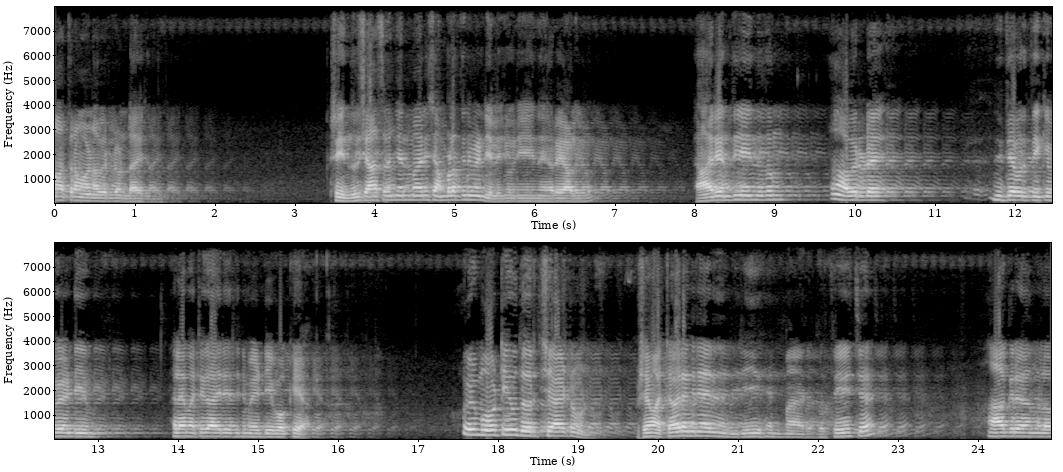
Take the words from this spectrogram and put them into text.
മാത്രമാണ് അവരിലുണ്ടായിരുന്നത്. പക്ഷെ ഇന്ന് ശാസ്ത്രജ്ഞന്മാർ ശമ്പളത്തിന് വേണ്ടിയല്ലേ ജോലി ചെയ്യുന്ന ഏറെ ആളുകൾ ആരെന്ത് ചെയ്യുന്നതും അവരുടെ നിത്യവൃത്തിക്ക് വേണ്ടിയും അല്ലെ മറ്റു കാര്യത്തിന് വേണ്ടിയും ഒക്കെയാണ് ഒരു മോട്ടീവ് തീർച്ചയായിട്ടും ഉണ്ട്. പക്ഷെ മറ്റവരെങ്ങനെയായിരുന്നു? നിരീഹന്മാര് പ്രത്യേകിച്ച് ആഗ്രഹങ്ങളോ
